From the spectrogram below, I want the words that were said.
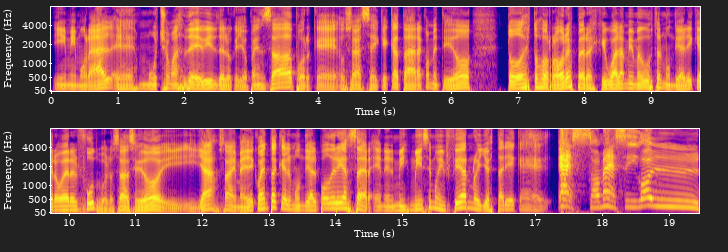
y mi moral es mucho más débil de lo que yo pensaba porque, o sea, sé que Qatar ha cometido todos estos horrores, pero es que igual a mí me gusta el mundial y quiero ver el fútbol. O sea, ha sido y, ya. O sea, y me di cuenta que el mundial podría ser en el mismísimo infierno y yo estaría que. ¡Eso, Messi! ¡Gol!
